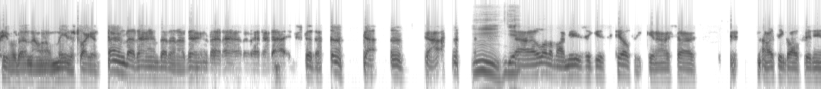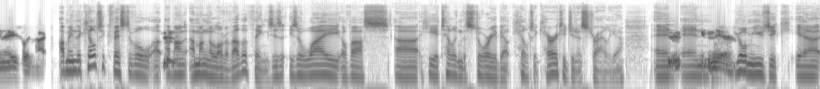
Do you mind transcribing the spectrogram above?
people don't know what I mean, it's like a dun da da da da da da da da instead of uh, da, uh, da. Mm, yeah. Uh, a lot of my music is Celtic, you know, so I think I'll fit in easily, mate. I mean, the Celtic Festival, uh, among among a lot of other things, is is a way of us uh, here telling the story about Celtic heritage in Australia, and and yeah. your music uh,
